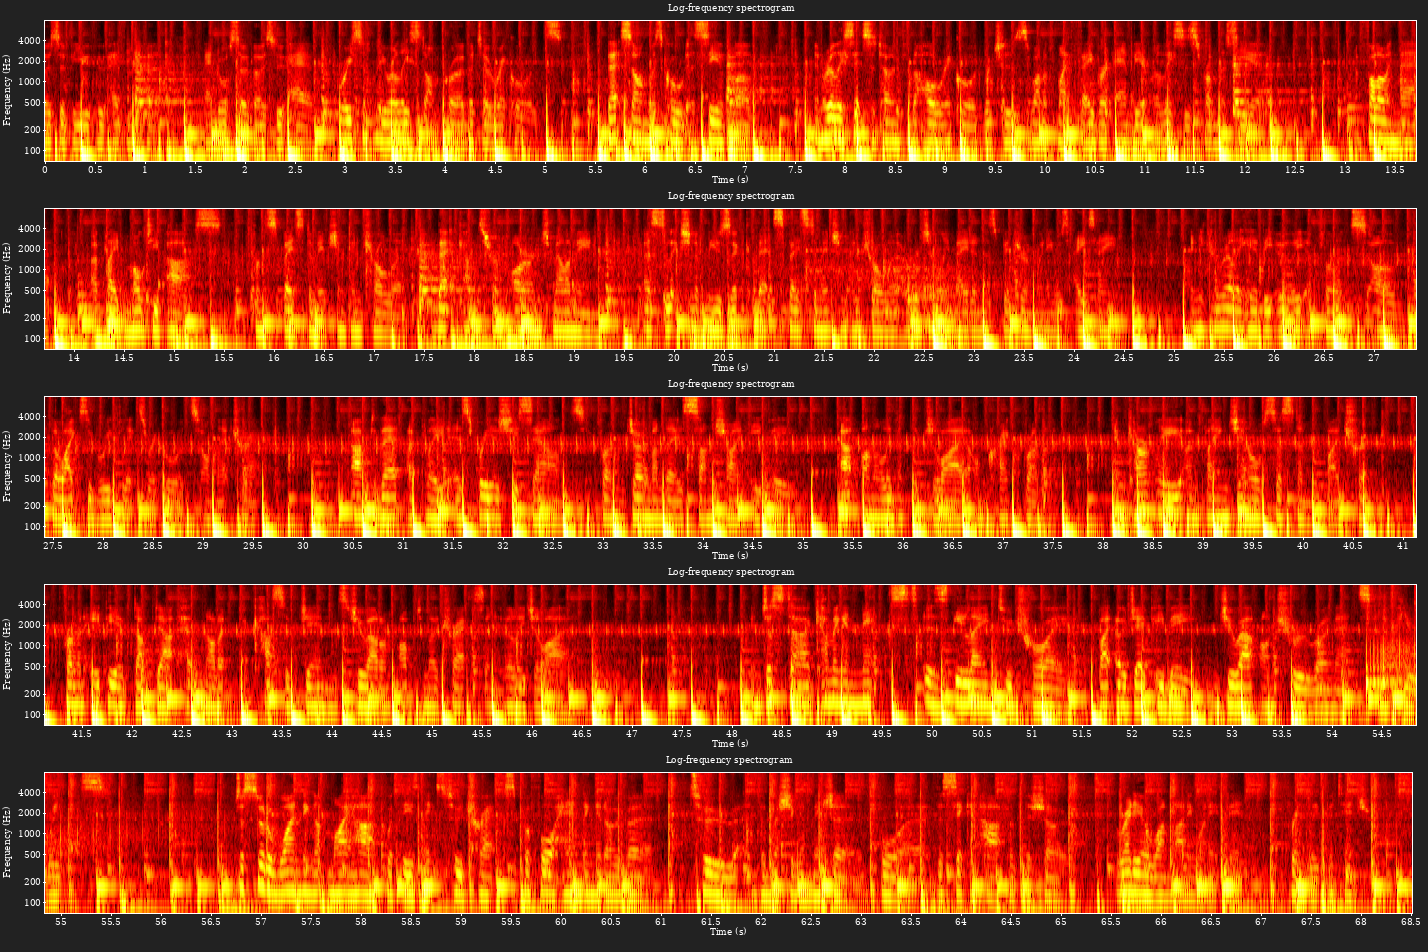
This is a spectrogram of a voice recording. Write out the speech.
Those of you who have never, and also those who have, recently released on Prohibito Records. That song was called A Sea of Love, and really sets the tone for the whole record, which is one of my favourite ambient releases from this year. Following that, I played Multipass from Space Dimension Controller. That comes from Orange Melamine, a selection of music that Space Dimension Controller originally made in his bedroom when he was 18 and you can really hear the early influence of the likes of Rephlex Records on that track. After that, I played As Free As She Sounds from Joe Monday's Sunshine EP, out on 11th of July on Crank Brother. And currently, I'm playing General System by Trick from an EP of dubbed out hypnotic percussive gems due out on Optimo Trax in early July. And just uh, coming in next is Elaine to Troy by OJPB, due out on True Romance in a few weeks. Just sort of winding up my half with these next two tracks before handing it over to the Michigan Measure for the second half of the show. Radio 191 FM, Friendly Potential.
